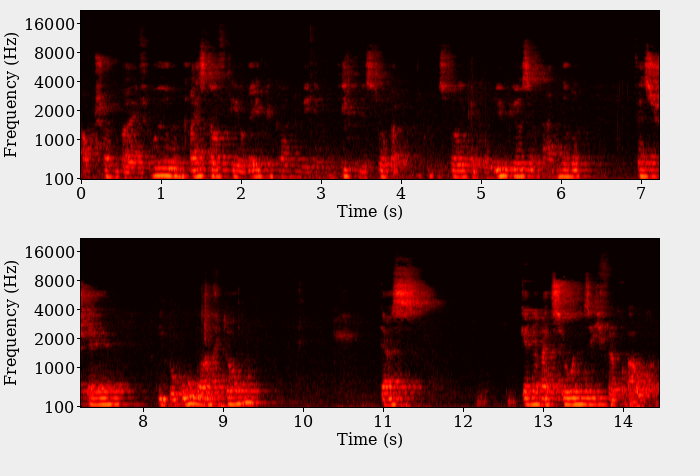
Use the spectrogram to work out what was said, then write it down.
auch schon bei früheren Kreislauftheoretikern wie dem antiken Historiker, Historiker Polybius und anderen feststellen. Die Beobachtung, dass Generationen sich verbrauchen.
